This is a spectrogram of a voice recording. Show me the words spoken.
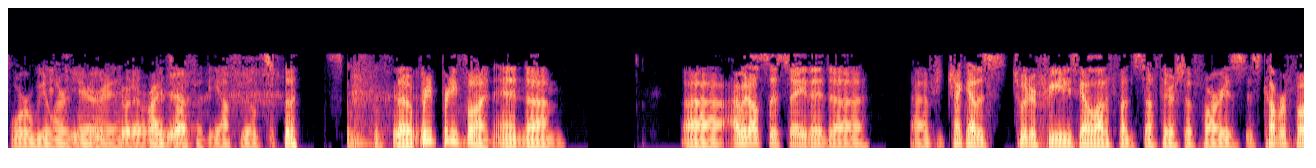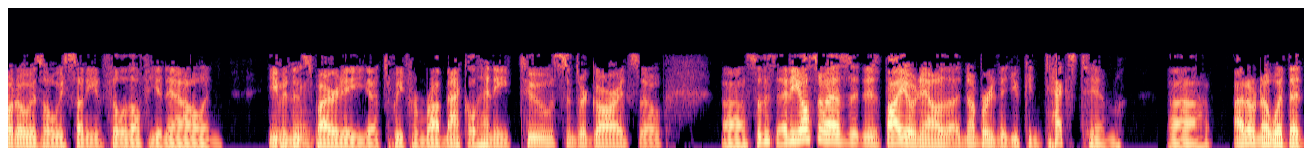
four wheeler there and whatever, rides yeah. off of the outfield. So, so pretty pretty fun. And um uh I would also say that uh uh, if you check out his Twitter feed, he's got a lot of fun stuff there so far. His, his cover photo is always sunny in Philadelphia now, and even Mhm. inspired a uh, tweet from Rob McElhenney to Syndergaard. So, uh, so this, and he also has in his bio now a number that you can text him. Uh, I don't know what that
